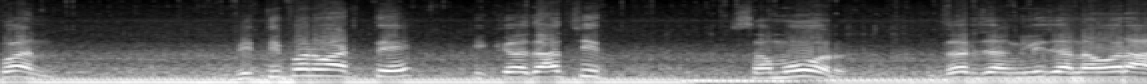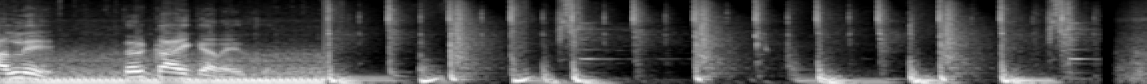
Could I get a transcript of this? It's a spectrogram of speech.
पण भीती पण वाटते की कदाचित समोर जर जंगली जनावर आले तर काय करायचं?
